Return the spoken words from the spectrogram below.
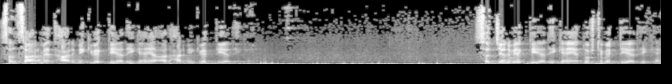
संसार में धार्मिक व्यक्ति अधिक है या अधार्मिक व्यक्ति अधिक है? सज्जन व्यक्ति अधिक है या दुष्ट व्यक्ति अधिक है?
